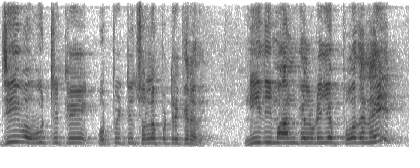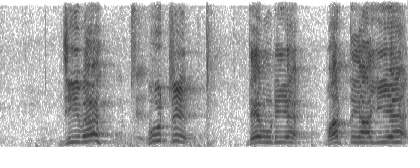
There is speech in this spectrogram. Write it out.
ஜீவ ஊற்றுக்கு ஒப்பிட்டு சொல்லப்பட்டிருக்கிறது. நீதிமான்களுடைய போதனை ஜீவ ஊற்று. தேவனுடைய வார்த்தையாகிய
